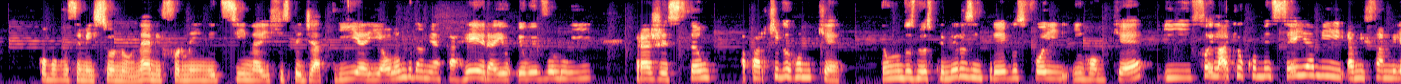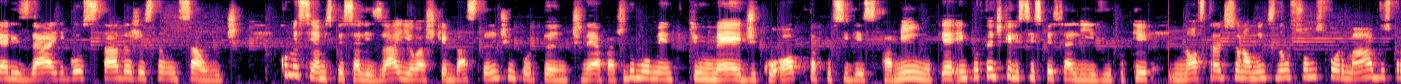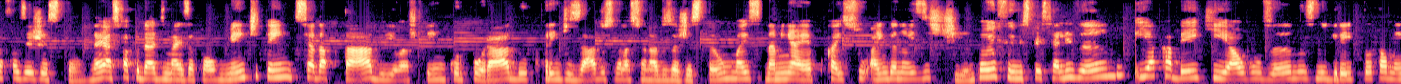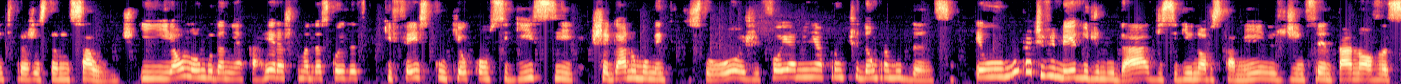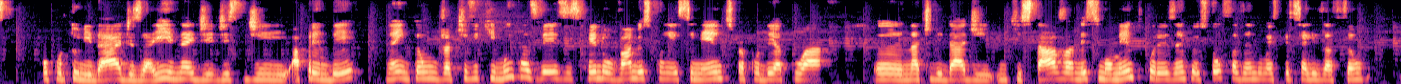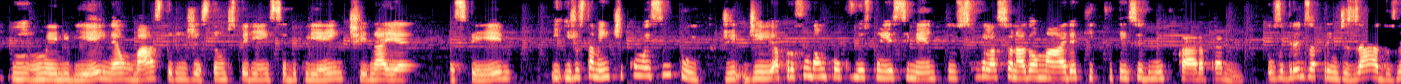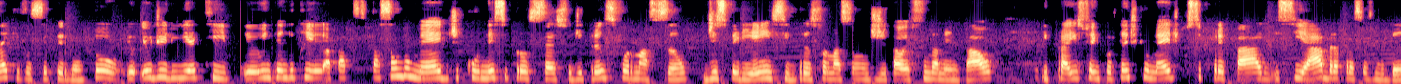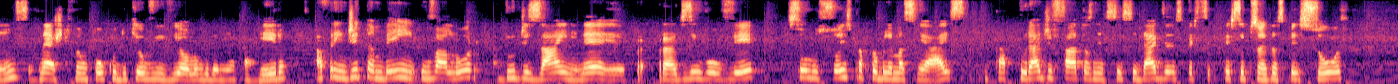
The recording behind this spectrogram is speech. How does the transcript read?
como você mencionou, né? Me formei em medicina e fiz pediatria e ao longo da minha carreira eu, eu evoluí para gestão a partir do home care. Então, um dos meus primeiros empregos foi em home care e foi lá que eu comecei a me, a me familiarizar e gostar da gestão em saúde comecei a me especializar e eu acho que é bastante importante, né? A partir do momento que um médico opta por seguir esse caminho, é importante que ele se especialize, porque nós tradicionalmente não somos formados para fazer gestão, né? As faculdades mais atualmente têm se adaptado e eu acho que têm incorporado aprendizados relacionados à gestão, mas na minha época isso ainda não existia. Então eu fui me especializando e acabei que há alguns anos migrei totalmente para gestão em saúde. E ao longo da minha carreira, acho que uma das coisas que fez com que eu conseguisse chegar no momento que estou hoje foi a minha prontidão para mudança. Eu nunca tive medo de mudar, de seguir novos caminhos, de enfrentar novas oportunidades aí, né, de, de, de aprender, né, então já tive que muitas vezes renovar meus conhecimentos para poder atuar uh, na atividade em que estava. Nesse momento, por exemplo, eu estou fazendo uma especialização em um MBA, né, um Master em Gestão de Experiência do Cliente na ESPM, e, justamente com esse intuito de, de, aprofundar um pouco os meus conhecimentos relacionado a uma área que, que tem sido muito cara para mim. Os grandes aprendizados, né, que você perguntou, eu, eu diria que eu entendo que a participação do médico nesse processo de transformação de experiência e transformação digital é fundamental e para isso é importante que o médico se prepare e se abra para essas mudanças, né? Acho que foi um pouco do que eu vivi ao longo da minha carreira. Aprendi também o valor do design, né, para desenvolver soluções para problemas reais e capturar de fato as necessidades e as percepções das pessoas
